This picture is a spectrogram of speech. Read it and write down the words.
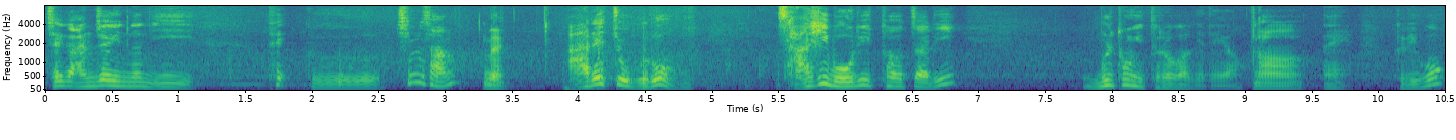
제가 앉아 있는 이 그 침상 네. 아래쪽으로 45리터짜리 물통이 들어가게 돼요. 아, 네. 그리고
